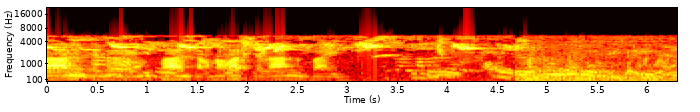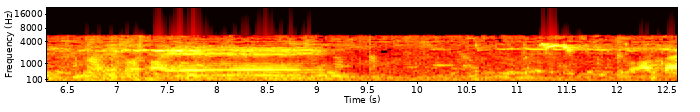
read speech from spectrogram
ล้างกันไปเลยนิพพานสังสวัฏจะล้างกันไปตัวถอยเอง ควา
